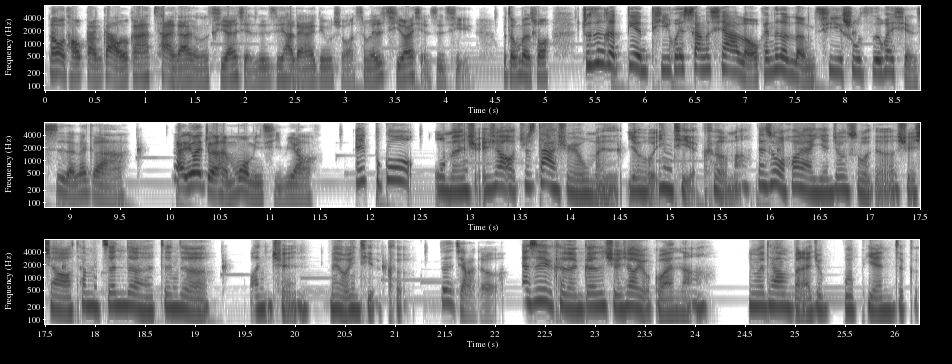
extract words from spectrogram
然后我好尴尬，我就跟他差，跟他讲说奇端显示器，他两个一定说什么是奇端显示器？我总不能说就是那个电梯会上下楼，跟那个冷气数字会显示的那个啊，他就会觉得很莫名其妙。哎，不过我们学校就是大学，我们有硬体的课嘛，但是我后来研究所的学校，他们真的真的。完全没有硬体的课，真的假的？但是可能跟学校有关呐，因为他们本来就不偏这个。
